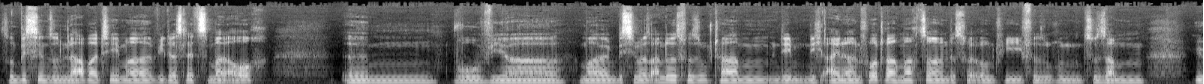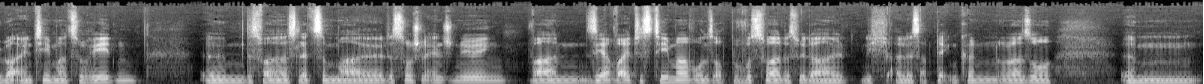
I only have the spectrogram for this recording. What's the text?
so ein bisschen so ein Laberthema wie das letzte Mal auch, ähm, wo wir mal ein bisschen was anderes versucht haben, in dem nicht einer einen Vortrag macht, sondern dass wir irgendwie versuchen, zusammen über ein Thema zu reden. Ähm, das war das letzte Mal das Social Engineering, war ein sehr weites Thema, wo uns auch bewusst war, dass wir da halt nicht alles abdecken können oder so. Ähm,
